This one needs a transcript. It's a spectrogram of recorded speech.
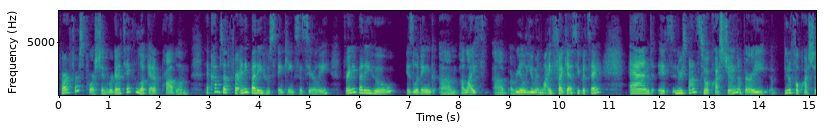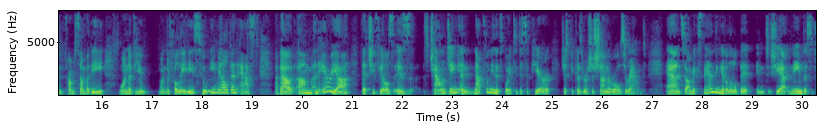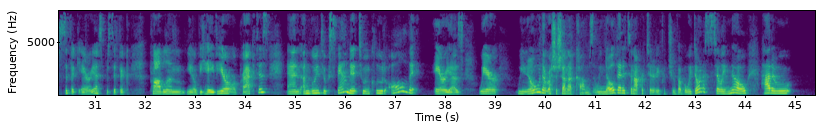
For our first portion, we're going to take a look at a problem that comes up for anybody who's thinking sincerely, for anybody who is living um, a life, uh, a real human life, I guess you could say, and it's in response to a question, a very beautiful question from somebody, one of you wonderful ladies, who emailed and asked about um, an area that she feels is challenging and not something that's going to disappear just because Rosh Hashanah rolls around. And so I'm expanding it a little bit into, she named a specific area, a specific problem, you know, behavior or practice. And I'm going to expand it to include all the areas where we know that Rosh Hashanah comes, and we know that it's an opportunity for tshuva, but we don't necessarily know how to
